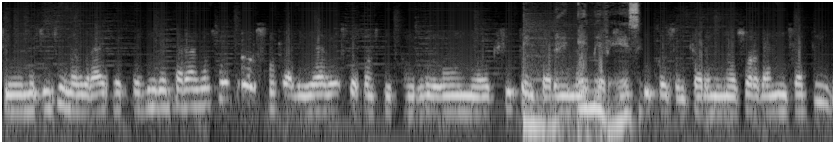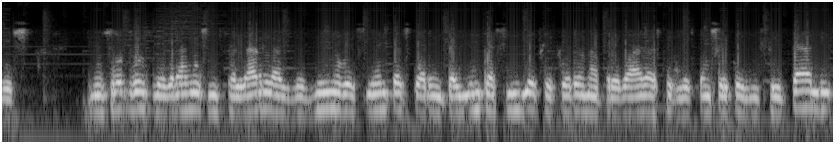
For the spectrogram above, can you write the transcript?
Sí, muchísimas gracias. Pues miren, para nosotros en realidad esto constituye un éxito en términos, en términos organizativos nosotros logramos instalar las 2.941 casillas que fueron aprobadas por los consejos distritales.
